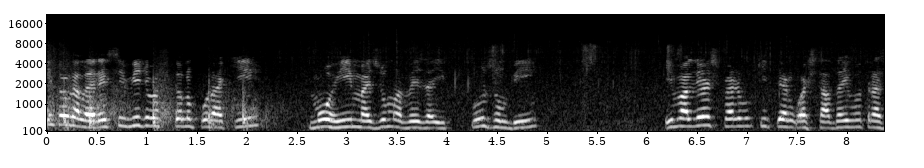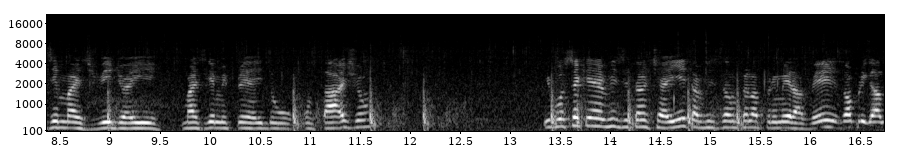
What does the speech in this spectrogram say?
Então, galera, esse vídeo vai ficando por aqui. Morri mais uma vez aí pro zumbi. E valeu, espero que tenham gostado aí. Vou trazer mais vídeo aí, mais gameplay aí do Contagion. E você que é visitante aí, tá visitando pela primeira vez, obrigado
